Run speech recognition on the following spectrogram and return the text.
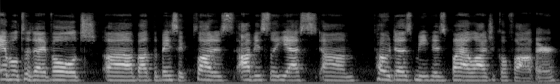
able to divulge uh, about the basic plot is obviously yes, um, Po does meet his biological father,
